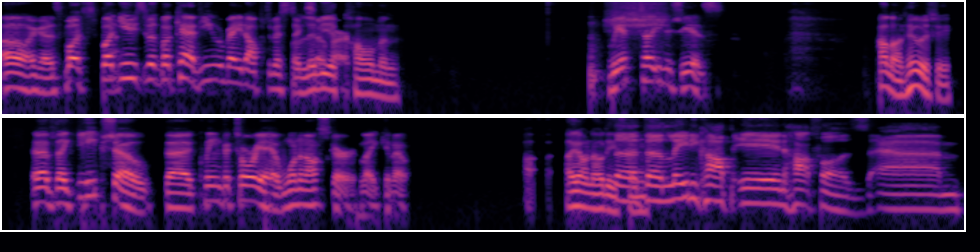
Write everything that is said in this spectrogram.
oh my goodness! But but you but Kev, you remain optimistic. Olivia so. Colman. we have to tell you who she is. Hold on, who is she? Uh, like Peep Show, the Queen Victoria won an Oscar. Like you know, I don't know these the things. the lady cop in Hot Fuzz. Um,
